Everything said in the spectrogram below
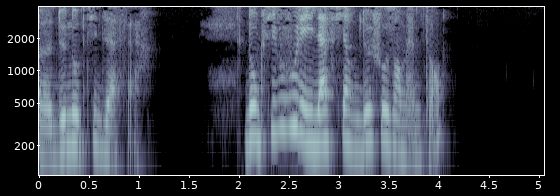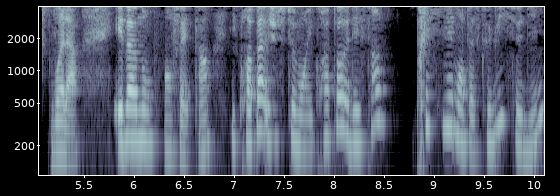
euh, de nos petites affaires. Donc si vous voulez, il affirme deux choses en même temps. Voilà. Et eh ben non, en fait, hein, il croit pas justement, il croit pas au destin précisément parce que lui se dit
